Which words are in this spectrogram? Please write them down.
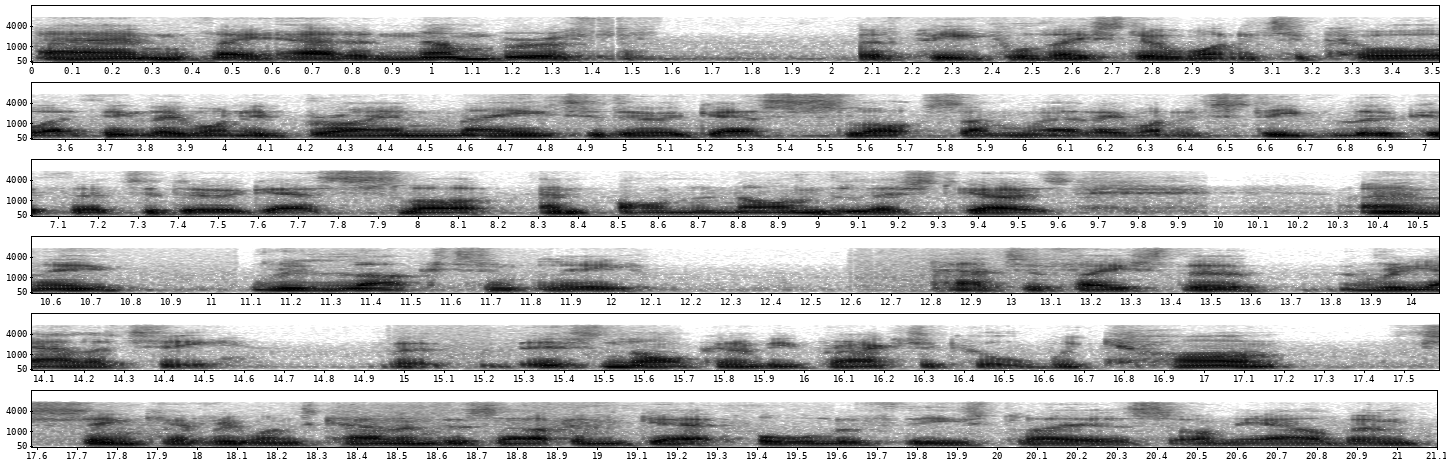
and they had a number of of people they still wanted to call. I think they wanted Brian May to do a guest slot somewhere. They wanted Steve Lukather to do a guest slot, and on and on the list goes. And they reluctantly had to face the reality that it's not going to be practical. We can't sync everyone's calendars up and get all of these players on the album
